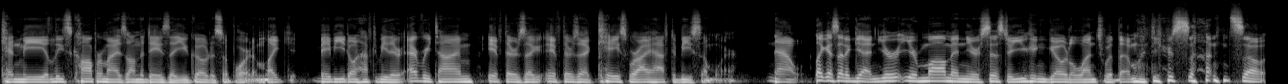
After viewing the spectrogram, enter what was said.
can we at least compromise on the days that you go to support them like maybe you don't have to be there every time if there's a if there's a case where i have to be somewhere now, like I said again, your your mom and your sister, you can go to lunch with them with your son. So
